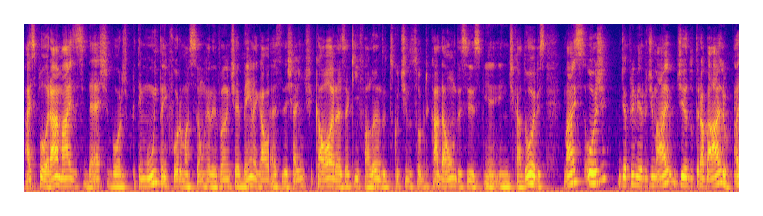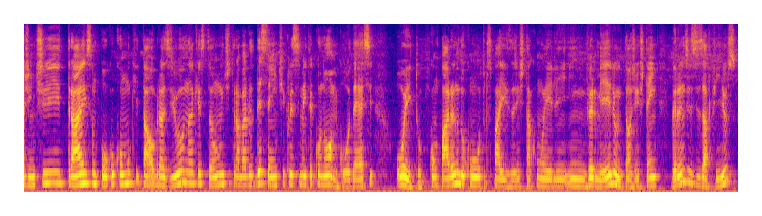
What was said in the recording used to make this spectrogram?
a explorar mais esse dashboard, porque tem muita informação relevante, é bem legal é, se deixar a gente ficar horas aqui falando, discutindo sobre cada um desses é, indicadores, mas hoje dia 1 de maio, dia do trabalho, a gente traz um pouco como que está o Brasil na questão de trabalho decente e crescimento econômico, ODS 8, comparando com outros países, a gente está com ele em vermelho, então a gente tem grandes desafios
